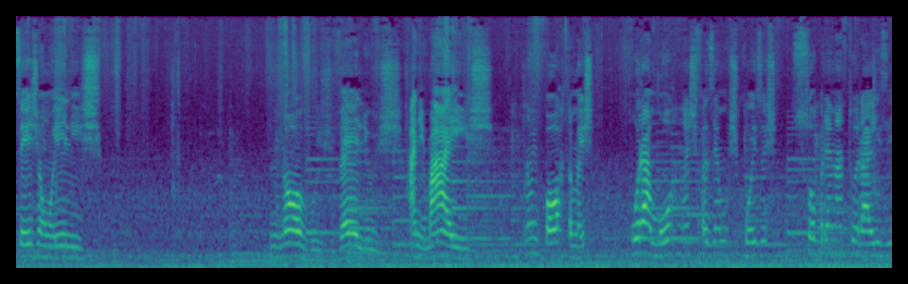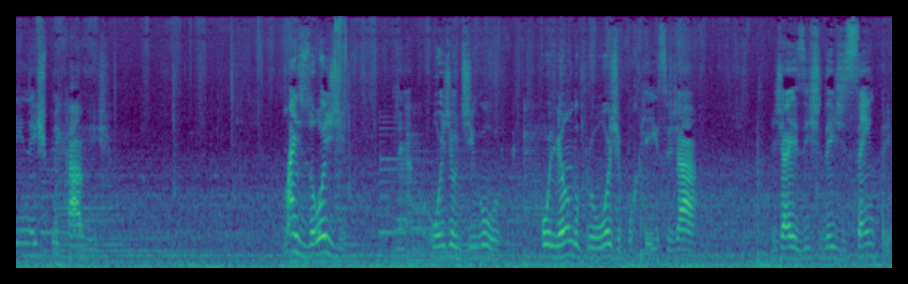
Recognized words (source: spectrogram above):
sejam eles novos, velhos, animais, não importa, mas por amor nós fazemos coisas sobrenaturais e inexplicáveis. Mas hoje, hoje eu digo olhando para o hoje, porque isso já já existe desde sempre,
